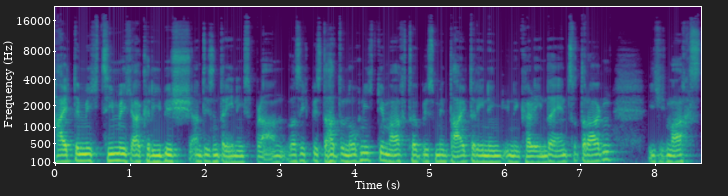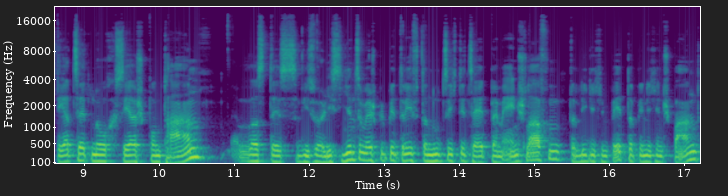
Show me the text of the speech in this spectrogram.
halte mich ziemlich akribisch an diesen Trainingsplan. Was ich bis dato noch nicht gemacht habe, ist Mentaltraining in den Kalender einzutragen. Ich mache es derzeit noch sehr spontan. Was das Visualisieren zum Beispiel betrifft, da nutze ich die Zeit beim Einschlafen. Da liege ich im Bett, da bin ich entspannt.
